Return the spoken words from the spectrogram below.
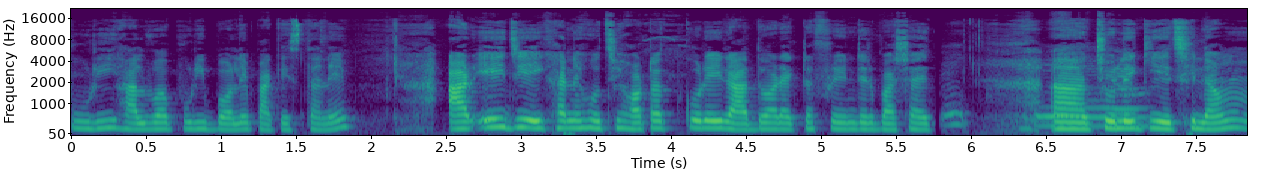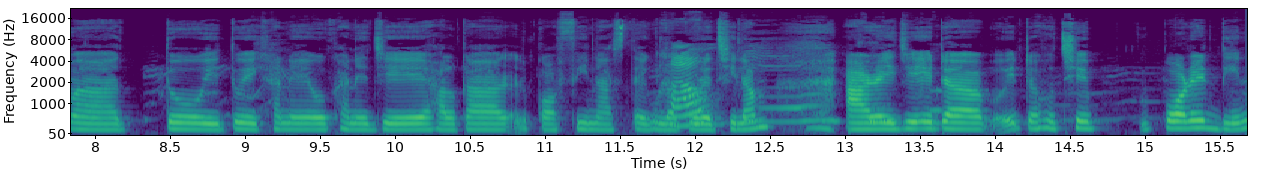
পুরি হালুয়া পুরি বলে পাকিস্তানে। আর এই যে এখানে হচ্ছে হঠাৎ করেই রাদোয়ার একটা ফ্রেন্ডের বাসায় চলে গিয়েছিলাম। তো এই তো এখানে ওখানে যে হালকা কফি নাস্তা এগুলো করেছিলাম। আর এই যে এটা এটা হচ্ছে পরের দিন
